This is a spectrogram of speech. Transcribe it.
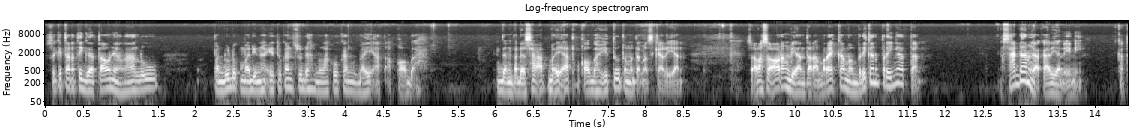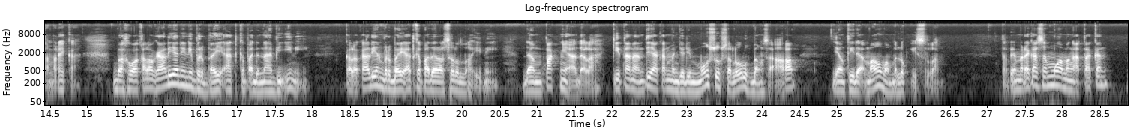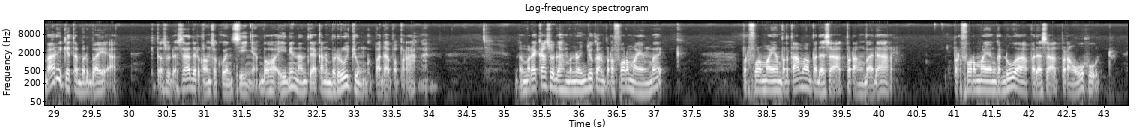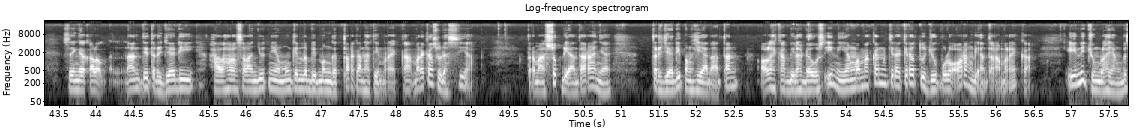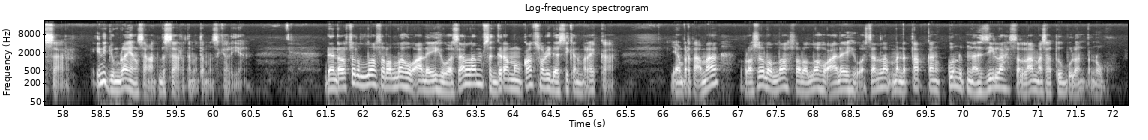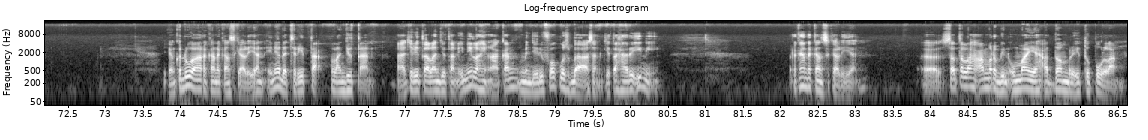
Sekitar tiga tahun yang lalu, penduduk Madinah itu kan sudah melakukan bayat akobah. Dan pada saat bayat akobah itu, teman-teman sekalian, Salah seorang di antara mereka memberikan peringatan. Sadar nggak kalian ini? Kata mereka. Bahwa kalau kalian ini berbaiat kepada Nabi ini, kalau kalian berbaiat kepada Rasulullah ini, dampaknya adalah kita nanti akan menjadi musuh seluruh bangsa Arab yang tidak mau memeluk Islam. Tapi mereka semua mengatakan, mari kita berbaiat. Kita sudah sadar konsekuensinya bahwa ini nanti akan berujung kepada peperangan. Dan mereka sudah menunjukkan performa yang baik. Performa yang pertama pada saat perang Badar. Performa yang kedua pada saat perang Uhud. Sehingga kalau nanti terjadi hal-hal selanjutnya yang mungkin lebih menggetarkan hati mereka, mereka sudah siap. Termasuk di antaranya terjadi pengkhianatan oleh kabilah Daus ini yang memakan kira-kira 70 orang di antara mereka. Ini jumlah yang besar. Ini jumlah yang sangat besar, teman-teman sekalian. Dan Rasulullah Shallallahu Alaihi Wasallam segera mengkonsolidasikan mereka yang pertama, Rasulullah Shallallahu Alaihi Wasallam menetapkan kunut nazilah selama satu bulan penuh. Yang kedua, rekan-rekan sekalian, ini ada cerita lanjutan. Nah, cerita lanjutan inilah yang akan menjadi fokus bahasan kita hari ini. Rekan-rekan sekalian, eh, setelah Amr bin Umayyah Ad-Damr itu pulang,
